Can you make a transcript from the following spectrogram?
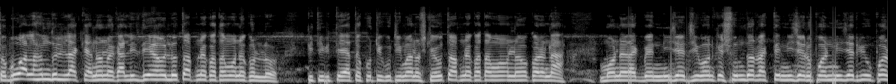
তবুও আলহামদুলিল্লাহ, কেননা গালি দেওয়া হলেও তো আপনার কথা মনে করল। পৃথিবীতে এত কোটি কোটি মানুষ, কেউ তো আপনার কথা মনে করে না। মনে রাখবেন, নিজের জীবনকে সুন্দর রাখতে, নিজের উপর নিজের উপর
